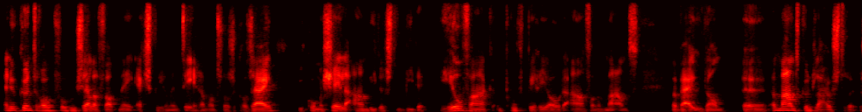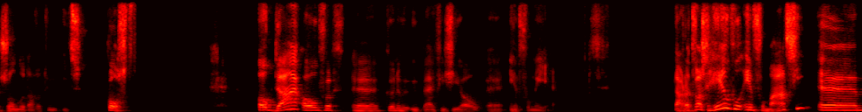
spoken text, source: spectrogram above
En u kunt er ook voor uzelf wat mee experimenteren. Want zoals ik al zei, die commerciële aanbieders bieden heel vaak een proefperiode aan van een maand. Waarbij u dan uh, een maand kunt luisteren zonder dat het u iets kost. Ook daarover uh, kunnen we u bij Visio informeren. Nou, dat was heel veel informatie. Uh,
